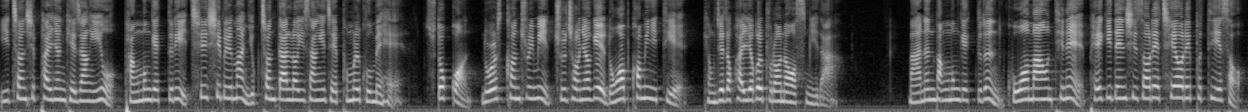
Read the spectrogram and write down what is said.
2018년 개장 이후 방문객들이 71만 6천 달러 이상의 제품을 구매해 수도권, 노스 컨트리 및 주 전역의 농업 커뮤니티에 경제적 활력을 불어넣었습니다. 많은 방문객들은 고어 마운틴의 폐기된 시설의 체어리프트에서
